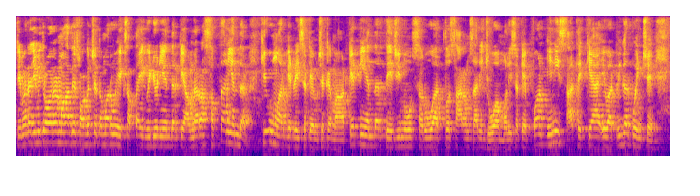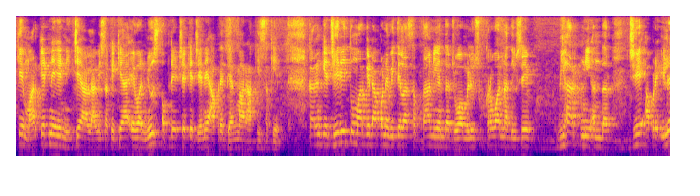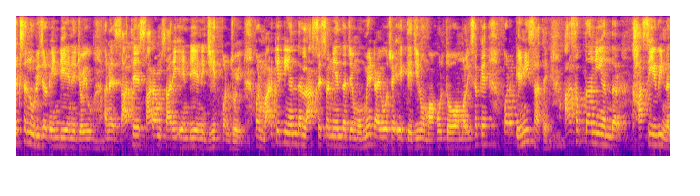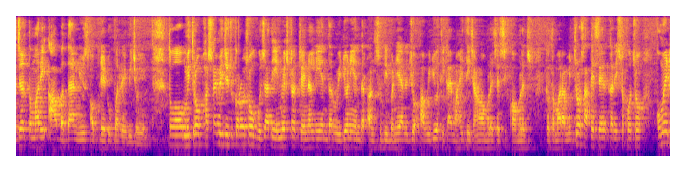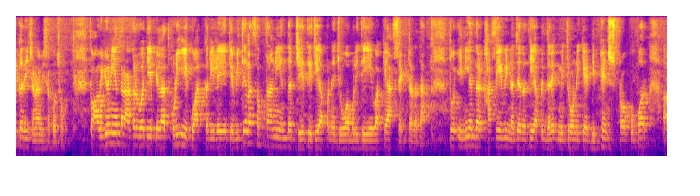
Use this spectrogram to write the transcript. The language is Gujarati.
જય માતાજી મિત્રો હરણ મહાદેવ, સ્વાગત છે તમારું એક સાપ્તાહિક વિડીયોની અંદર કે આવનારા સપ્તાહની અંદર કેવું માર્કેટ રહી શકે એમ છે કે માર્કેટની અંદર તેજીનો શરૂઆત તો સારામાં સારી જોવા મળી શકે, પણ એની સાથે કયા એવા ટ્રિગર પોઈન્ટ છે કે માર્કેટને એ નીચે લાવી શકે, કયા એવા ન્યૂઝ અપડેટ છે કે જેને આપણે ધ્યાનમાં રાખી શકીએ? કારણ કે જે રીતનું માર્કેટ આપણને વીતેલા સપ્તાહની અંદર જોવા મળ્યું, શુક્રવારના દિવસે બિહારની અંદર જે આપણે ઇલેક્શનનું રિઝલ્ટ એનડીએને જોયું અને સાથે સારામાં સારી એનડીએની જીત પણ જોઈ. પણ માર્કેટની અંદર લાસ્ટ સેશનની અંદર જે મુવમેન્ટ આવ્યો છે, એક તેજીનો માહોલ તો મળી શકે. પણ એની સાથે આ સપ્તાહની અંદર ખાસી એવી નજર તમારી આ બધા ન્યૂઝ અપડેટ ઉપર રહેવી જોઈએ. તો મિત્રો ફર્સ્ટ ટાઈમ વિઝિટ કરો છો ગુજરાતી ઇન્વેસ્ટર ચેનલની અંદર, વિડીયોની અંદર, અંત સુધી બન્યા રહેજો. આ વિડીયોથી કાંઈ માહિતી જાણવા મળે છે, શીખવા મળે છે, તો તમારા મિત્રો સાથે શેર કરી શકો છો કોમેન્ટ કરી જણાવી શકો છો. તો આ વિડીયોની અંદર આગળ વધીએ. પહેલાં થોડી એક વાત કરી લઈએ કે વિતેલા સપ્તાહની અંદર જે તેજી આપણને જોવા મળી હતી એવા કયા સેક્ટર હતા? તો એની અંદર ખાસી એવી નજર હતી આપણે દરેક મિત્રોની કે ડિફેન્સ સ્ટોક ઉપર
